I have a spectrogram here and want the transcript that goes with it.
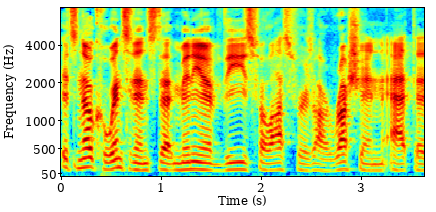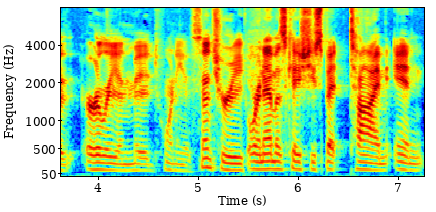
it's no coincidence that many of these philosophers are Russian at the early and mid 20th century. or in Emma's case, she spent time in.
